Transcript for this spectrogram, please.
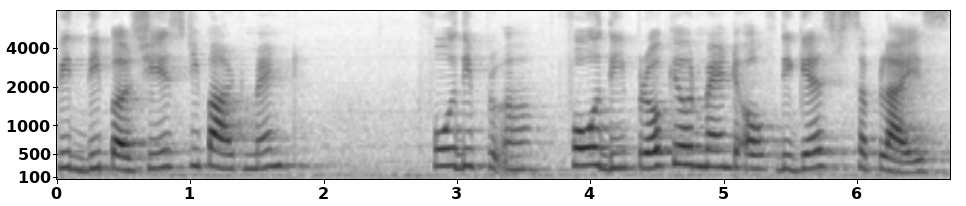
with the purchase department for the, uh, for the procurement of the guest supplies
